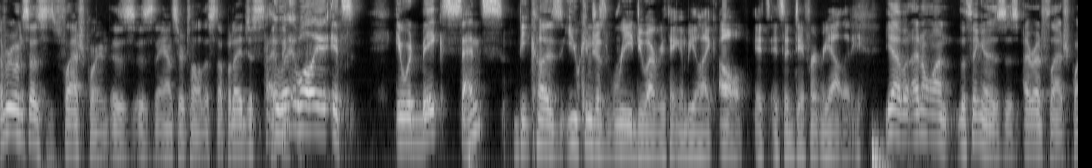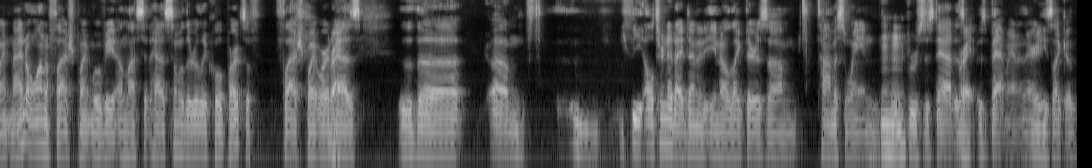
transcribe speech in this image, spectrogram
Everyone says Flashpoint is is the answer to all this stuff. But I just I think, well, it, it's it would make sense because you can just redo everything and be like, oh, it's it's a different reality. Yeah, but I don't want. The thing is, is I read Flashpoint, and I don't want a Flashpoint movie unless it has some of the really cool parts of Flashpoint, where it Right. has the um, the alternate identity. You know, like there's um, Thomas Wayne, Mhm. Bruce's dad, is, Right. is Batman in there. He's like a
